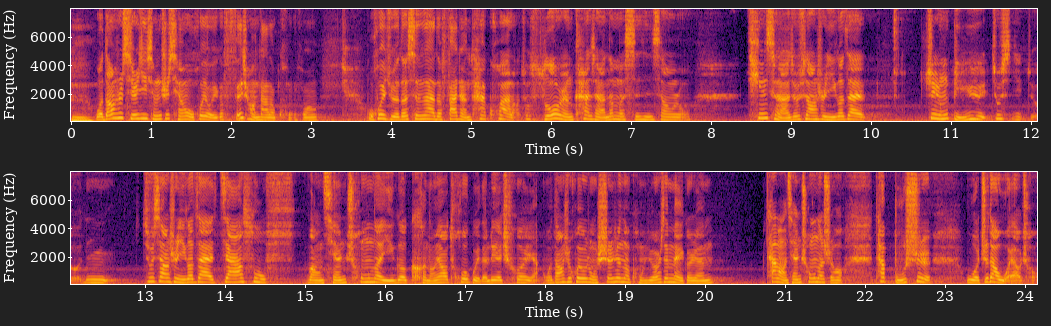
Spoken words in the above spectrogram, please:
嗯，我当时其实疫情之前，我会有一个非常大的恐慌，我会觉得现在的发展太快了，就所有人看起来那么欣欣向荣，听起来就像是一个在这种比喻，就是就嗯，就像是一个在加速往前冲的一个可能要脱轨的列车一样。我当时会有种深深的恐惧，而且每个人。他往前冲的时候，他不是我知道我要冲，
